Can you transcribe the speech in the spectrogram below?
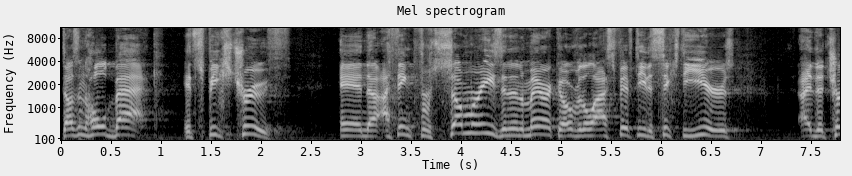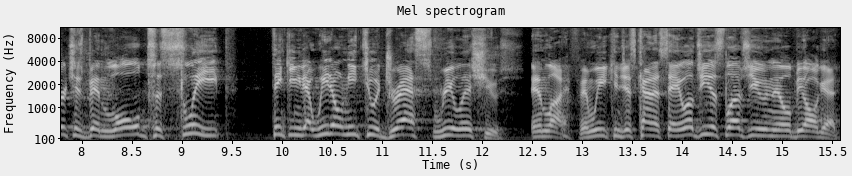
Doesn't hold back. It speaks truth. And uh, I think for some reason in America over the last 50 to 60 years, the church has been lulled to sleep thinking that we don't need to address real issues in life. And we can just kind of say, well, Jesus loves you and it'll be all good.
